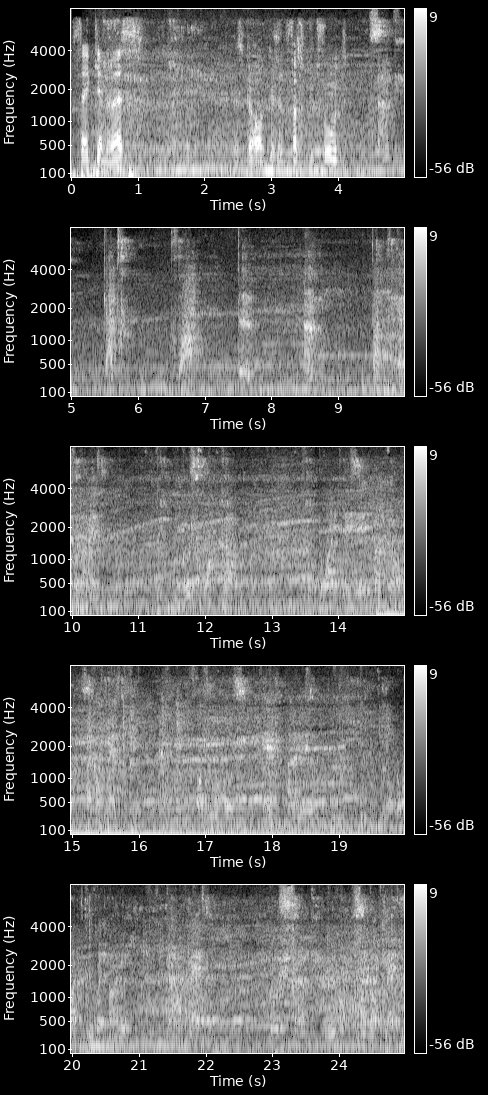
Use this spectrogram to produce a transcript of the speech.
5 MES. Espérons que je ne fasse plus de faute. 5, 4, 3, 2, 1. Top, 80 mètres. Gauche 3, corde. Pour droite, léger, pas de corde, 50 mètres. Croisement gauche, ok, à la maison. Pour droite, ouvre épingle, 40 mètres. Gauche 5, ouvre, 50 mètres.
